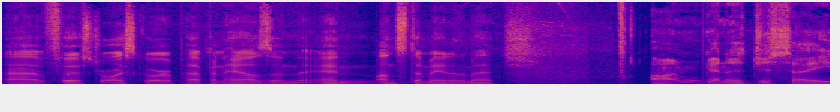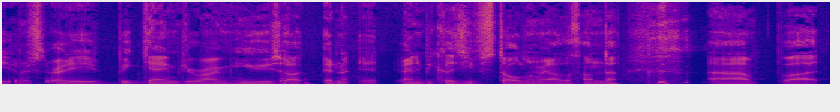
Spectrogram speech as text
Uh, first try scorer Papenhuyzen and Munster man of the match. I'm going to just say, I'm just ready, big game Jahrome Hughes, uh, and uh, only because you've stolen him out of the Thunder. uh, but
